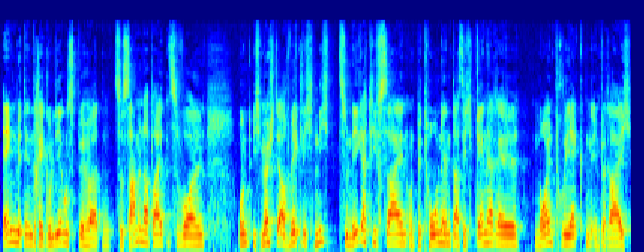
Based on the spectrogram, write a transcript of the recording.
eng mit den Regulierungsbehörden zusammenarbeiten zu wollen. Und ich möchte auch wirklich nicht zu negativ sein und betonen, dass ich generell neuen Projekten im Bereich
